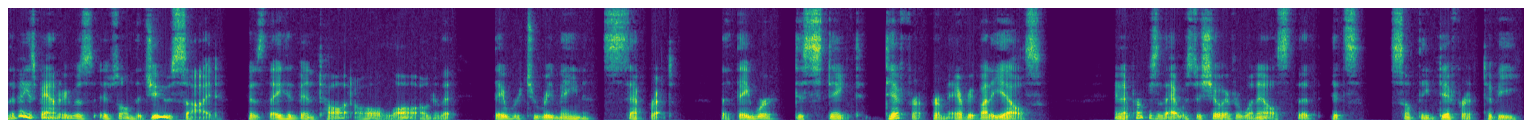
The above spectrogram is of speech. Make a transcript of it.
The biggest boundary was, it was on the Jews' side, because they had been taught all along that they were to remain separate, that they were distinct, different from everybody else. And the purpose of that was to show everyone else that it's something different to be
